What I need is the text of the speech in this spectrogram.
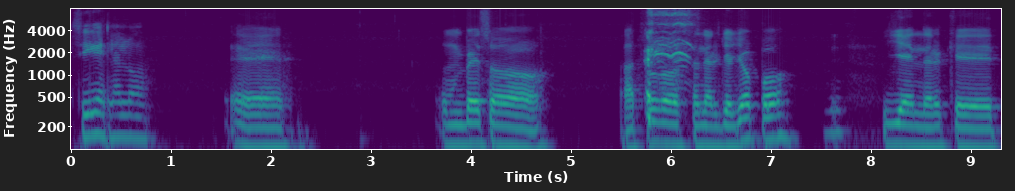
Sigue, Lalo. Eh, un beso a todos en el yoyopo y en el que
